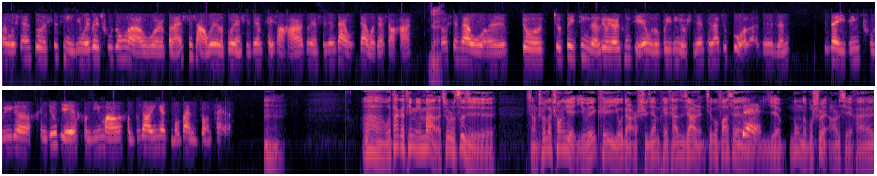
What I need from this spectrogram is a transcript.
呃，我现在做的事情已经违背初衷了。我本来是想为了多点时间陪小孩儿，多点时间带我带我家小孩儿，对然，后现在我就就最近的六一儿童节，我都不一定有时间陪他去过了。就是人现在已经处于一个很纠结、很迷茫、很不知道应该怎么办的状态了。嗯，啊，我大概听明白了，就是自己想出来创业，以为可以有点时间陪孩子家人，结果发现也弄得不顺，而且还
